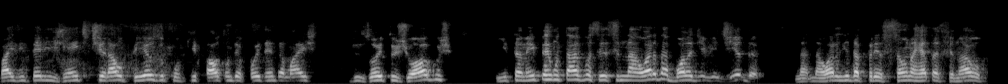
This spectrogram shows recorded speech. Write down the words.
mais inteligente tirar o peso, porque faltam depois ainda mais 18 jogos. E também perguntar a você se na hora da bola dividida, na, na hora ali da pressão na reta final,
